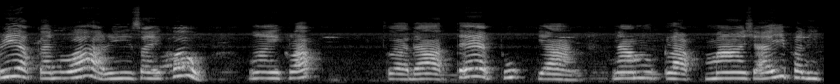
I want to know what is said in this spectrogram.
เรียกกันว่ารีไซเคิล ไงครับ กระดาษแทบทุกอย่างนำกลับมาใช้ผลิต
